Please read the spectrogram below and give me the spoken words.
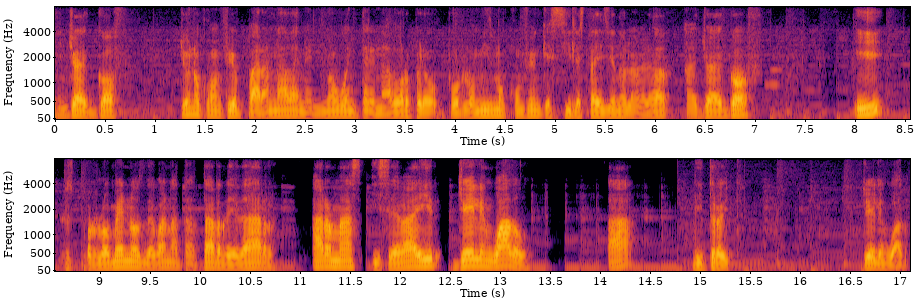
en Jared Goff? Yo no confío para nada en el nuevo entrenador, pero por lo mismo confío en que sí le está diciendo la verdad a Jared Goff. Y pues por lo menos le van a tratar de dar armas y se va a ir Jalen Waddle a Detroit. Jalen Waddle.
